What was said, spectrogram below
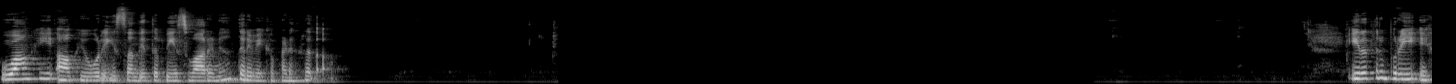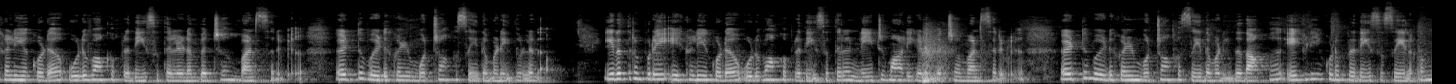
வாங்கி ஆகியோரை சந்தித்து பேசுவார் என தெரிவிக்கப்படுகிறது. இரத்தினபுரி எகலியகொட உடுவாக்க பிரதேசத்தில் இடம்பெற்ற மண் சரிவில் எட்டு வீடுகள் முற்றாக சேதமடைந்துள்ளன. இரத்தினபுரி எகலியகொட உடுவாக்க பிரதேசத்தில் நேற்று மாலை இடம்பெற்ற மண் சரிவில் எட்டு வீடுகள் முற்றாக சேதமடைந்ததாக எகலியகொட பிரதேச செயலகம்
